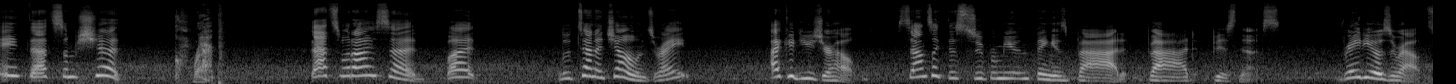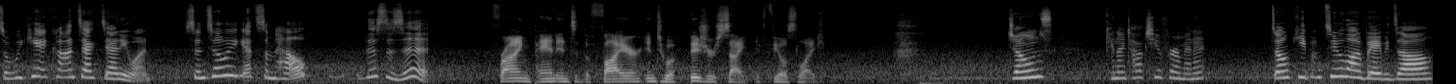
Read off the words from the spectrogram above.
Ain't that some shit? Crap. That's what I said. But, Lieutenant Jones, right? I could use your help. Sounds like this super mutant thing is bad, bad business. Radios are out, so we can't contact anyone. So until we get some help, this is it. Frying pan into the fire, into a fissure site, it feels like. Jones, can I talk to you for a minute? Don't keep him too long, baby doll.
